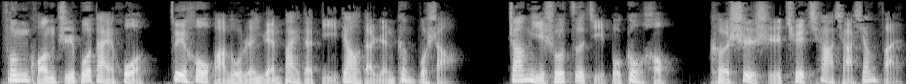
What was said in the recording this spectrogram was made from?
疯狂直播带货，最后把路人缘败得底掉的人更不少。张译说自己不够厚，可事实却恰恰相反。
